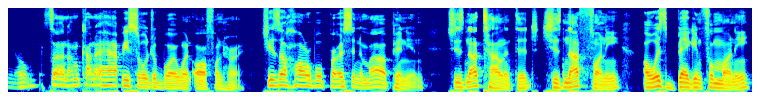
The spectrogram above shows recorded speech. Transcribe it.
you know, Son, I'm kind of happy Soulja Boy went off on her. She's a horrible person, in my opinion. She's not talented. She's not funny. Always begging for money.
